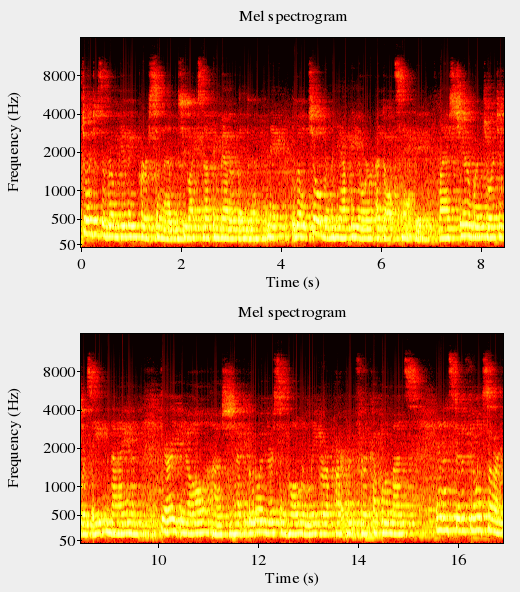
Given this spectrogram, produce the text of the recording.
Georgia's a real giving person, and she likes nothing better than to make little children happy or adults happy. Last year, when Georgia was eight and nine and very ill, uh, she had to go to a nursing home and leave her apartment for a couple of months. And instead of feeling sorry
